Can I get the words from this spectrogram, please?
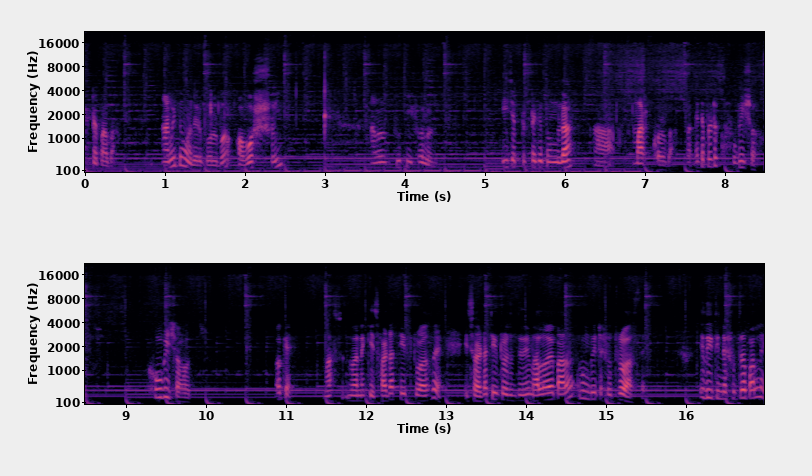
একটা পাবা। আমি তোমাদের বলব, অবশ্যই আলোর প্রতিফলন। এই চ্যাপ্টারটাকে তোমরা মার্ক করবা। এই চ্যাপ্টারটা খুবই সহজ। খুবই সহজ। ওকে মানে কি, ছয়টা চিত্র আছে? এই ছয়টা চিত্র যদি তুমি ভালোভাবে পারো এবং দুইটা সূত্র আছে। এই দুই তিনটা সূত্র পারলে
